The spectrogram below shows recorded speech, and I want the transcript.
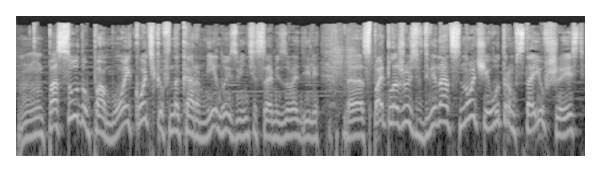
Uh-huh. Посуду помой, котиков накорми. Ну, извините, сами заводили. Э, спать ложусь в 12 ночи, утром встаю в 6.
